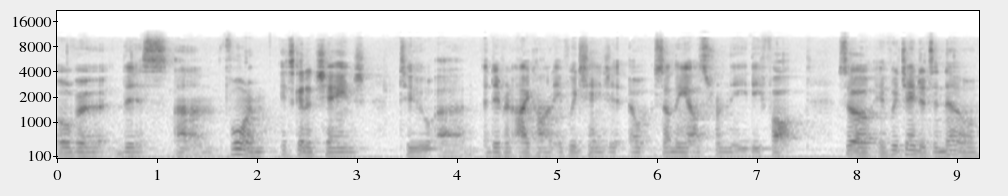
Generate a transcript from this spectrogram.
over this um, form, it's going to change to uh, a different icon if we change it oh, something else from the default. So if we change it to no,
